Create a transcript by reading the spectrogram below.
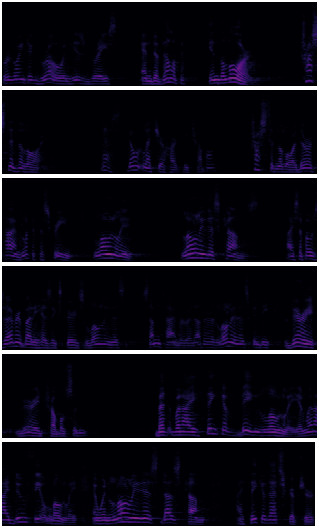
we're going to grow in His grace and develop it in the Lord. Trust in the Lord. Yes, don't let your heart be troubled. Trust in the Lord. There are times, look at the screen, lonely. Loneliness comes. I suppose everybody has experienced loneliness sometime or another, and loneliness can be very, very troublesome. But when I think of being lonely, and when I do feel lonely, and when loneliness does come, I think of that scripture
